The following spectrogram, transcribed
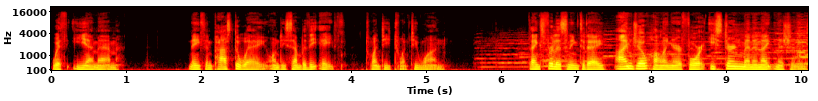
with EMM. Nathan passed away on December the 8th, 2021. Thanks for listening today. I'm Joe Hollinger for Eastern Mennonite Missions.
